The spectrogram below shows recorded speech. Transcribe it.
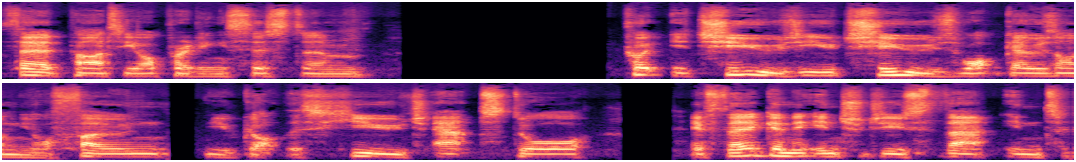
third party operating system. Put you choose you choose what goes on your phone. You've got this huge app store. If they're going to introduce that into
